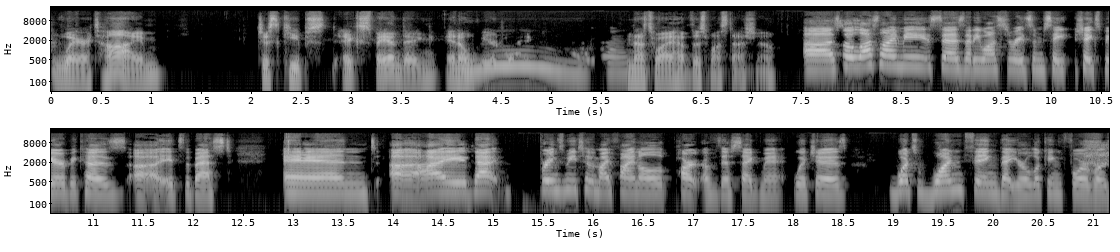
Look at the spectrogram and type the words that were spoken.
where time just keeps expanding in a weird way, and that's why I have this mustache now. Uh, so Last Limey says that he wants to read some Shakespeare because uh, it's the best, and uh, I that brings me to my final part of this segment, which is what's one thing that you're looking forward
